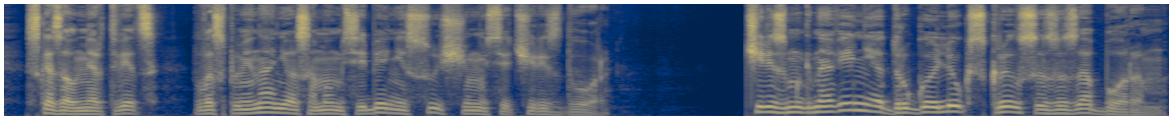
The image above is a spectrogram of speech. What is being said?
— сказал мертвец, воспоминанию о самом себе, несущемуся через двор. Через мгновение другой люк скрылся за забором.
